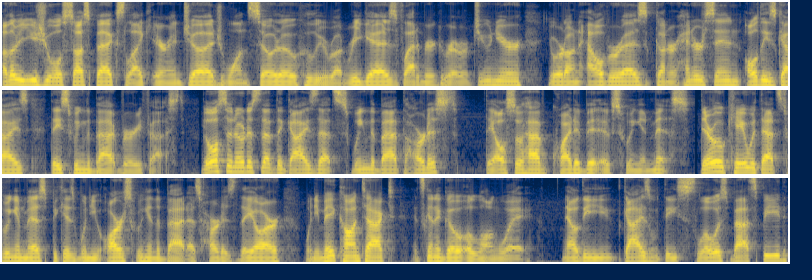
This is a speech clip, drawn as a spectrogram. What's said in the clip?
other usual suspects like Aaron Judge, Juan Soto, Julio Rodriguez, Vladimir Guerrero Jr., Yordan Alvarez, Gunnar Henderson, all these guys, they swing the bat very fast. You'll also notice that the guys that swing the bat the hardest they also have quite a bit of swing and miss. They're okay with that swing and miss because when you are swinging the bat as hard as they are, when you make contact, it's going to go a long way. Now, the guys with the slowest bat speed,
